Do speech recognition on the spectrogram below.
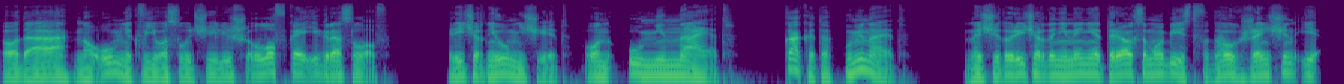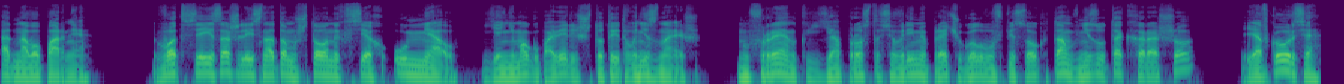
О да, но умник в его случае лишь ловкая игра слов. Ричард не умничает, он уминает. Как это, уминает? На счету Ричарда не менее трех самоубийств, двух женщин и одного парня. Вот все и сошлись на том, что он их всех умял. Я не могу поверить, что ты этого не знаешь. «Ну, Фрэнк, я просто все время прячу голову в песок. Там внизу так хорошо». «Я в курсе.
